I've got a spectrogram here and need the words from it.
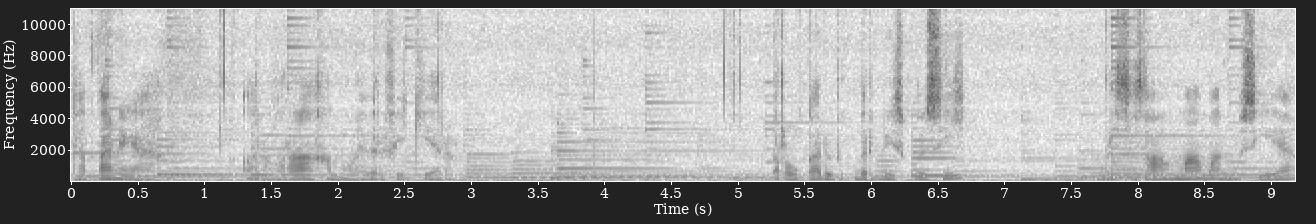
Kapan ya? Orang-orang akan mulai berpikir, perlukah duduk berdiskusi bersama manusia,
